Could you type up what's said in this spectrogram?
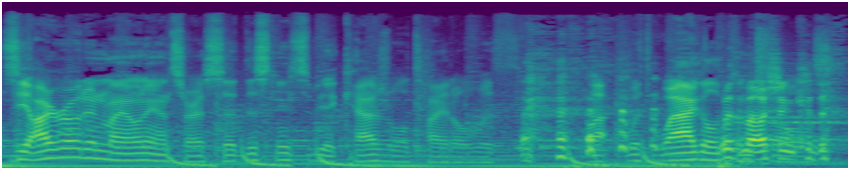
See, I wrote in my own answer. I said this needs to be a casual title with wa- with waggle With motion controls.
